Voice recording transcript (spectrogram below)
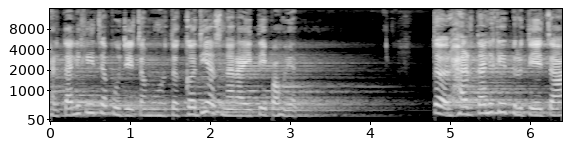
हरतालिकेचा पूजेचा मुहूर्त कधी असणार आहे ते पाहूयात. तर हरतालिके तृतीयेचा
